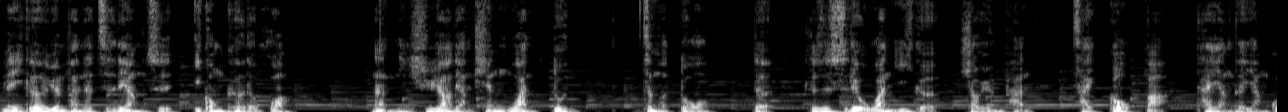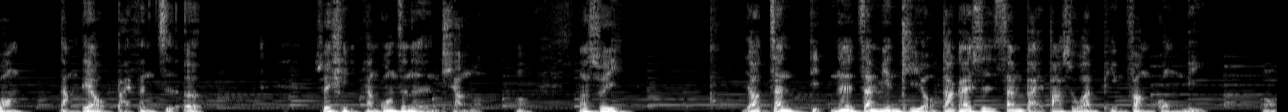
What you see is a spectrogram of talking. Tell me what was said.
每一个圆盘的质量是一公克的话，那你需要两千万吨这么多的，就是十六万亿个小圆盘，才够把太阳的阳光挡掉百分之二。所以阳光真的很强，哦，啊，所以。要占地那占面积哦，大概是三百八十万平方公里哦。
